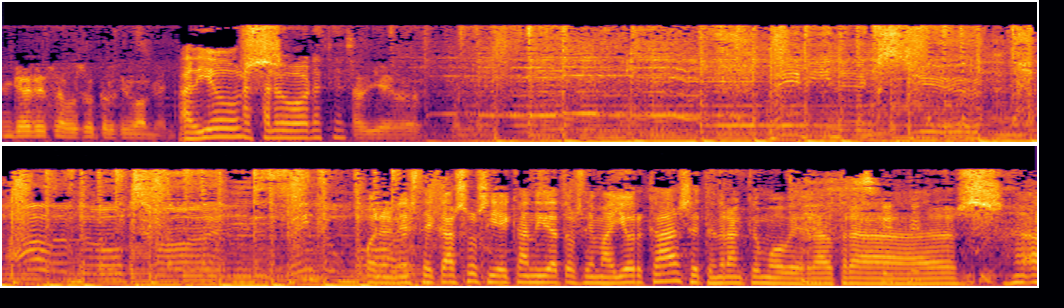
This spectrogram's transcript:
Gracias a vosotros igualmente. Adiós. Hasta luego, gracias. Adiós. have no time Bueno, en este caso, si hay candidatos de Mallorca, se tendrán que mover a otras a,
